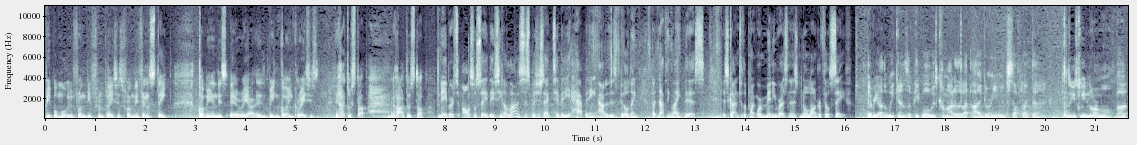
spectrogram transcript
people moving from different places, from different states, coming in this area has been going crazy. It had to stop. It had to stop. Neighbors also say they've seen a lot of suspicious activity happening out of this building, but nothing like this. It's gotten to the point where many residents no longer feel safe. Every other weekends, the people always come out of the like arguing and stuff like that. It's usually normal, but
